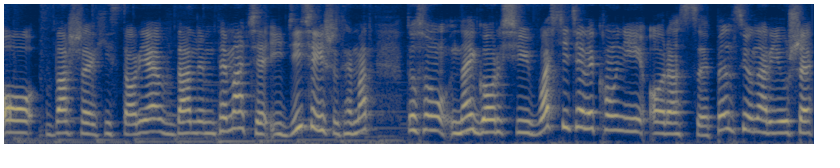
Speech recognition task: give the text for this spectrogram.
o Wasze historie w danym temacie. I dzisiejszy temat to są najgorsi właściciele koni oraz pensjonariusze,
